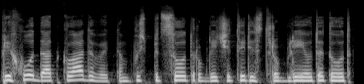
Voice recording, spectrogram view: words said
прихода откладывать, там, пусть 500 рублей, 400 рублей, вот это вот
